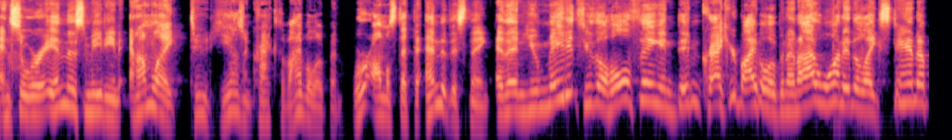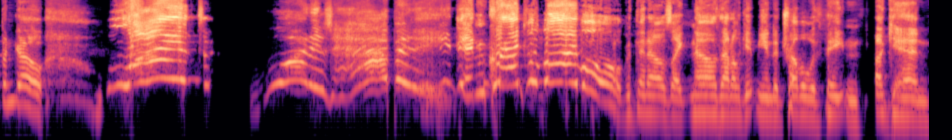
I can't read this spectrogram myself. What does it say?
And so we're in this meeting, and I'm like, dude, he hasn't cracked the Bible open. We're almost at the end of this thing. And then you made it through the whole thing and didn't crack your Bible open. And I wanted to like stand up and go, what? What is happening? He didn't crack the Bible. But then I was like, no, that'll get me into trouble with Peyton again.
